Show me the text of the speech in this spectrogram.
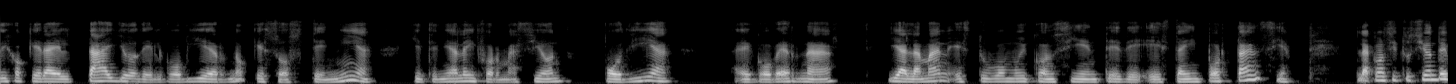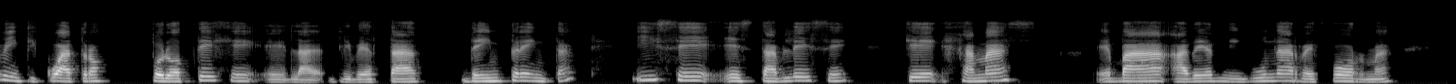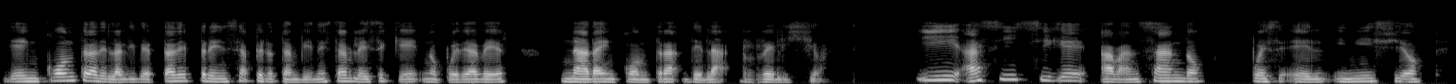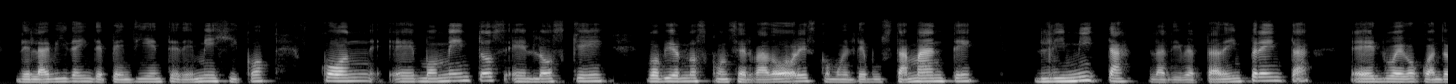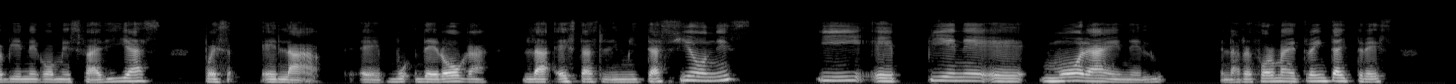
dijo que era el tallo del gobierno que sostenía, quien tenía la información podía eh, gobernar y Alamán estuvo muy consciente de esta importancia. La constitución de 24 protege eh, la libertad de imprenta y se establece que jamás eh, va a haber ninguna reforma en contra de la libertad de prensa, pero también establece que no puede haber nada en contra de la religión. Y así sigue avanzando pues el inicio de la vida independiente de México con eh, momentos en los que gobiernos conservadores como el de Bustamante limita la libertad de imprenta, eh, luego, cuando viene Gómez Farías, pues eh, la, eh, deroga la, estas limitaciones y viene Mora en, el, en la reforma de 33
